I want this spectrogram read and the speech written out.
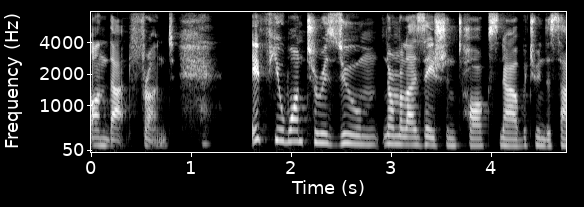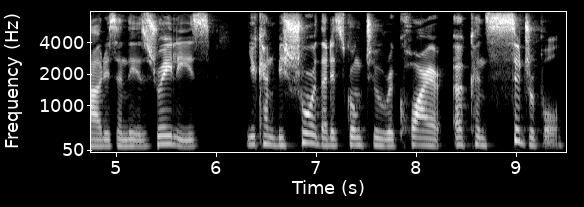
on that front if you want to resume normalization talks now between the Saudis and the Israelis, you can be sure that it's going to require a considerable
